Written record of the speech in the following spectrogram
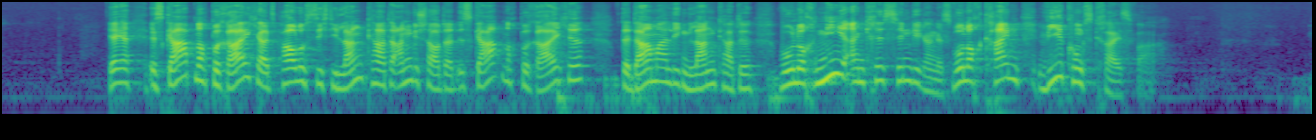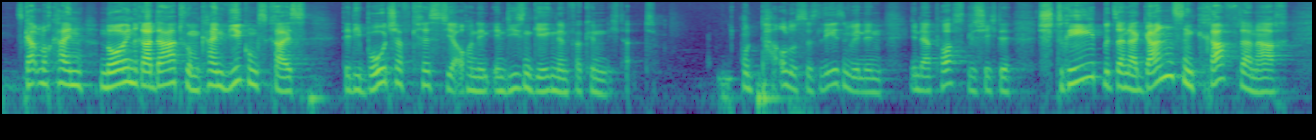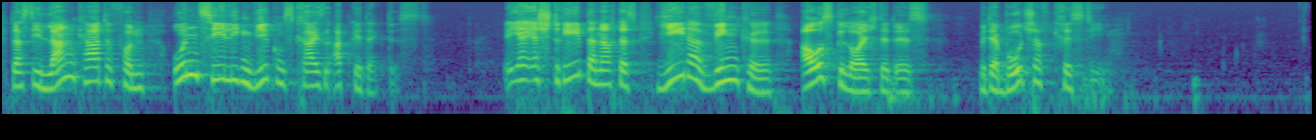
Ja, ja, es gab noch Bereiche, als Paulus sich die Landkarte angeschaut hat, es gab noch Bereiche auf der damaligen Landkarte, wo noch nie ein Christ hingegangen ist, wo noch kein Wirkungskreis war. Es gab noch keinen neuen Radarturm, keinen Wirkungskreis, der die Botschaft Christi auch in, den, in diesen Gegenden verkündigt hat. Und Paulus, das lesen wir in, den, in der Apostelgeschichte, strebt mit seiner ganzen Kraft danach, dass die Landkarte von unzähligen Wirkungskreisen abgedeckt ist. Ja, er strebt danach, dass jeder Winkel ausgeleuchtet ist mit der Botschaft Christi.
